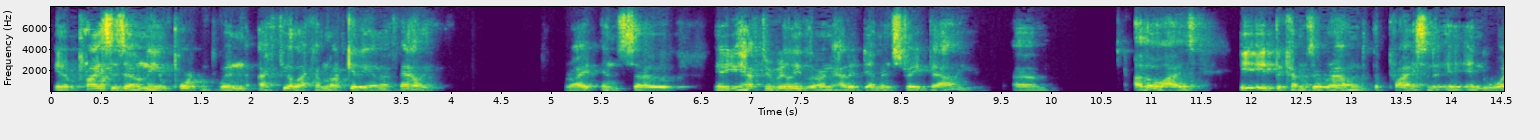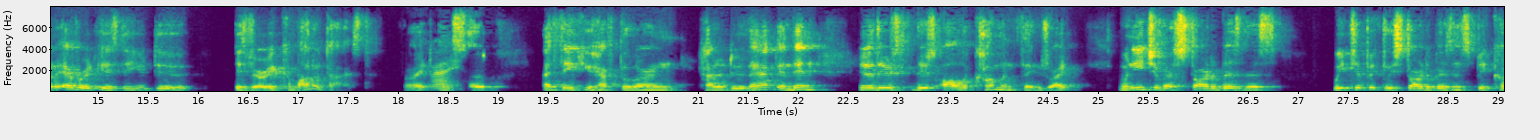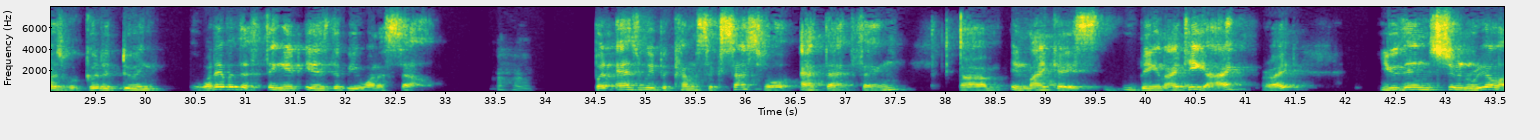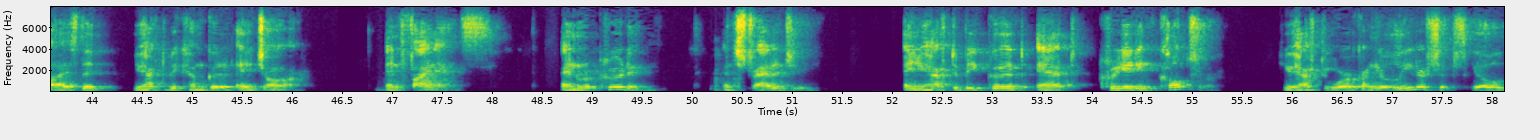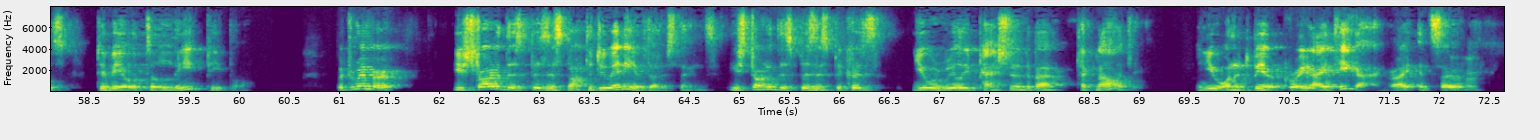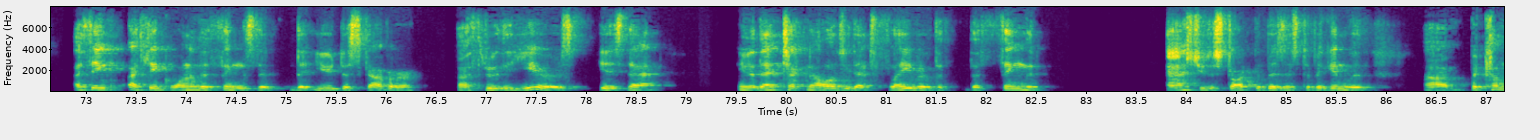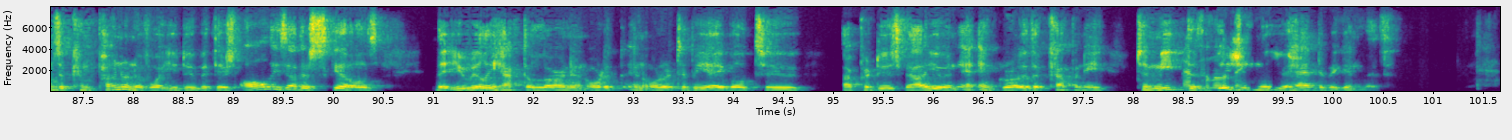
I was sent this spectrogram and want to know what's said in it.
you know, price is only important when I feel like I'm not getting enough value. Right, and so you know you have to really learn how to demonstrate value. Um, otherwise, it, it, becomes around the price, and, and whatever it is that you do is very commoditized. Right, right. and so I think you have to learn how to do that. And then, you know, there's there's all the common things, right? When each of us start a business, we typically start a business because we're good at doing whatever the thing it is that we want to sell. Mm-hmm. But as we become successful at that thing, um, in my case, being an IT guy, right? You then soon realize that you have to become good at HR and finance and recruiting and mm-hmm. strategy. And you have to be good at creating culture. You have to work on your leadership skills to be able to lead people. But remember, you started this business not to do any of those things. You started this business because you were really passionate about technology and you wanted to be a great IT guy, right? And so mm-hmm. I think I think one of the things that that you discover uh, through the years is that you know that technology, that flavor, the the thing that asked you to start the business to begin with, uh, becomes a component of what you do. But there's all these other skills that you really have to learn in order in order to be able to uh, produce value and, and grow the company to meet Absolutely. the vision that you had to begin with.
